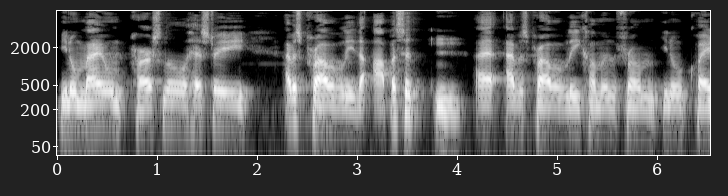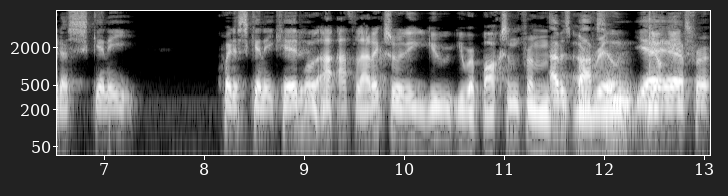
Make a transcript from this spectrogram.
you know my own personal history. I was probably the opposite. Mhm. I, I was probably coming from you know quite a skinny, quite a skinny kid. Well, a- athletics. So you you were boxing from I was a boxing, yeah, yeah, from,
